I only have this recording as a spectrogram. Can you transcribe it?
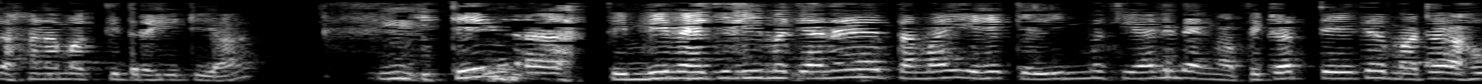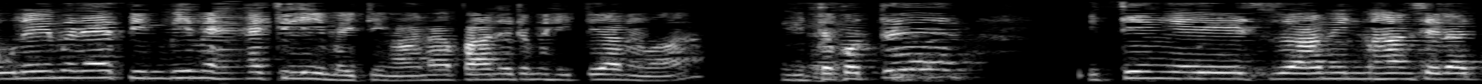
19ක් විතර හිටියා. ඉතින් පිම්බීම හැකිලිම ගැන තමයි එහෙ කෙලින්ම කියන්නේ දැන් අපිටත් ඒක මට අහුුනේම නෑ පිම්බීම හැකිලිම. ඉතින් ආනාපානෙටම හිත යනවා. හිතකොට ඉතින් ඒ ස්වාමින් වහන්සේලාත්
